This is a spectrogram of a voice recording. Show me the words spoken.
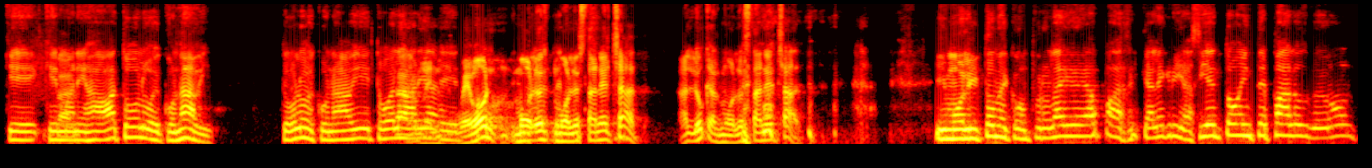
que, que manejaba todo lo de Conavi, todo lo de Conavi, todo el área de... Huevón, Molo, Molo está en el chat. Ah, Lucas, Molo está en el chat. y Molito me compró la idea, parce, qué alegría, 120 palos, huevón.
